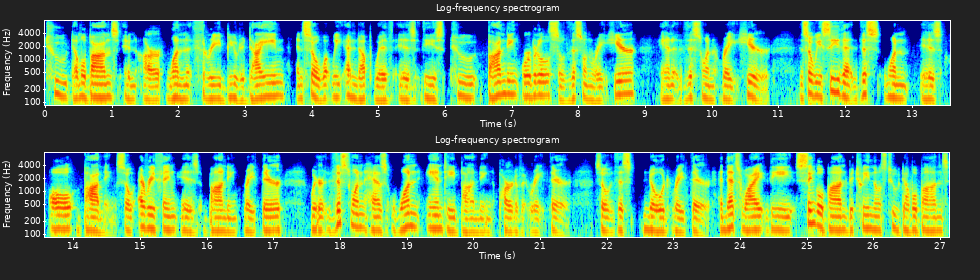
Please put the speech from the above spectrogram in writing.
two double bonds in our 1,3-butadiene. And so what we end up with is these two bonding orbitals, so this one right here and this one right here. And so we see that this one is all bonding. So everything is bonding right there, where this one has one anti-bonding part of it right there. So this node right there. And that's why the single bond between those two double bonds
